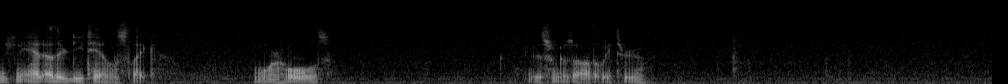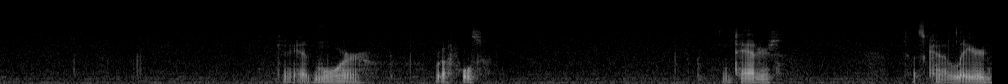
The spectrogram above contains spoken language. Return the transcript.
You can add other details like more holes. This one goes all the way through. Can add more ruffles and tatters. So it's kind of layered.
